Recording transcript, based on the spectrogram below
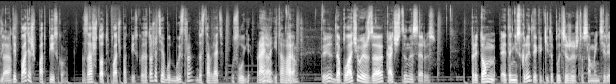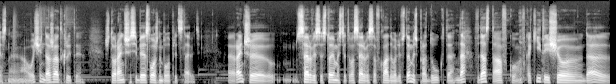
Ты, Да. ты платишь подписку. За что ты платишь подписку? За то, что тебе будут быстро доставлять услуги, правильно? Да, И товары. да. Ты доплачиваешь за качественный сервис. Притом это не скрытые какие-то платежи, что самое интересное, а очень даже открытые, что раньше себе сложно было представить. Э, Раньше сервисы, стоимость этого сервиса вкладывали в стоимость продукта, Да. в доставку, в какие-то еще да,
